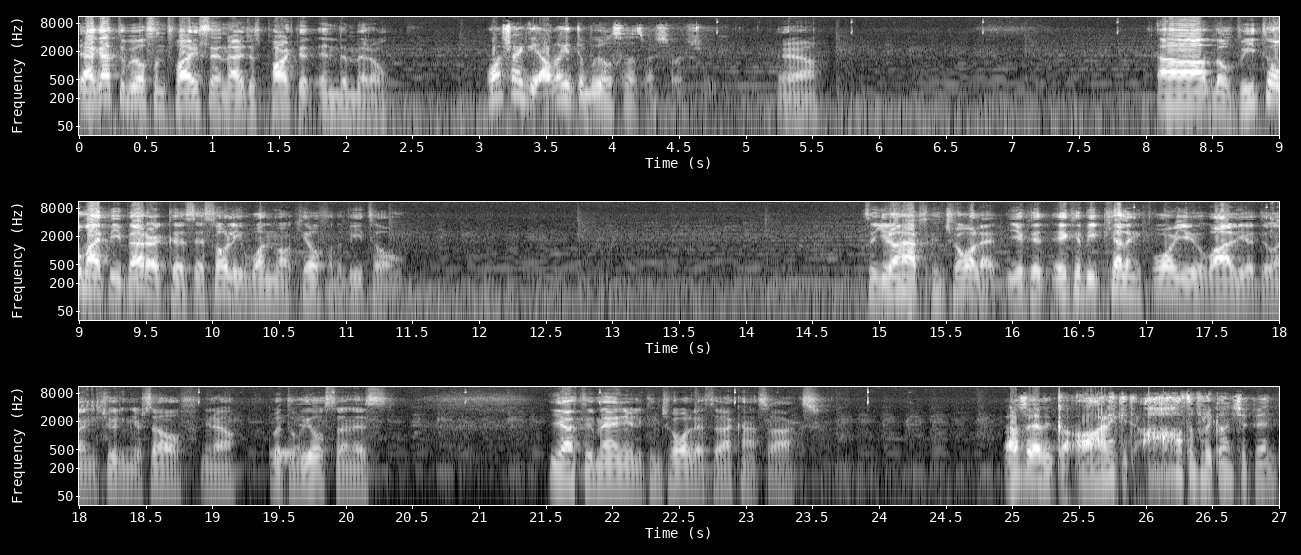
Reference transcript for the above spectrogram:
yeah, I got the Wheelson twice and I just parked it in the middle. Why don't I get? I'm gonna get the wheels as my streak. Yeah. Uh, the VTOL might be better because it's only one more kill for the VTOL. So you don't have to control it. You could it could be killing for you while you're doing shooting yourself. You know, with the Wheelson is you have to manually control it, so that kind of sucks. I also got to go. Oh, I didn't get. Oh, I have to put a gunship in.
